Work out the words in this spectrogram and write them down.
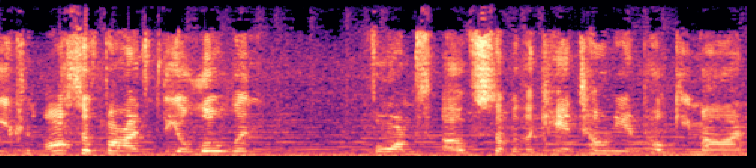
You can also find the Alolan forms of some of the Kantonian Pokemon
